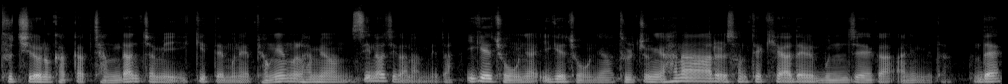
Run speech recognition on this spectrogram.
두 치료는 각각 장단점이 있기 때문에 병행을 하면 시너지가 납니다. 이게 좋으냐, 이게 좋으냐, 둘 중에 하나를 선택해야 될 문제가 아닙니다. 근데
